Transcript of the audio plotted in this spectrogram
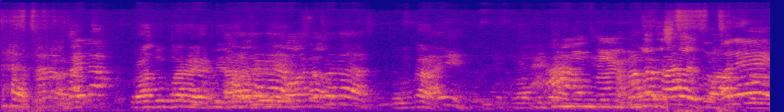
हो, क्रॉस उभा ओंकार आम्हाला दिसतंय तो. अरे.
